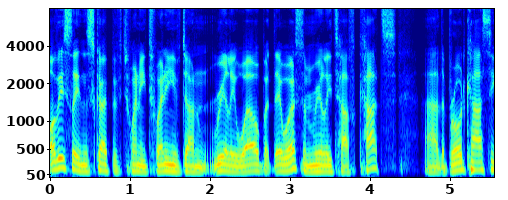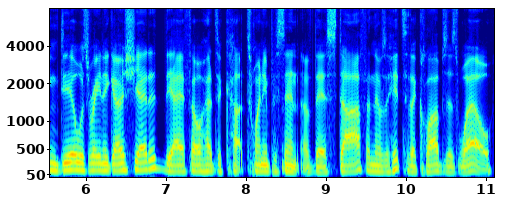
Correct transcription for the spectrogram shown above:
Obviously, in the scope of 2020, you've done really well, but there were some really tough cuts. Uh, the broadcasting deal was renegotiated. The AFL had to cut 20% of their staff, and there was a hit to the clubs as well.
